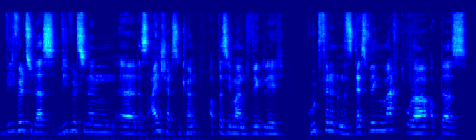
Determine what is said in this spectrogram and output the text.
wie willst du das, wie willst du denn äh, das einschätzen können, ob das jemand wirklich gut findet und es deswegen macht oder ob das,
